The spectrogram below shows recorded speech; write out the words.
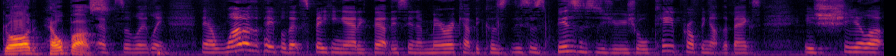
God help us. Absolutely. Now, one of the people that's speaking out about this in America, because this is business as usual, keep propping up the banks, is Sheila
